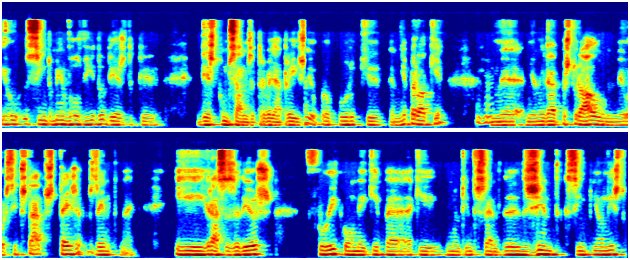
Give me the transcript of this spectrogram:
eu sinto-me envolvido desde que desde que começámos a trabalhar para isto. Eu procuro que a minha paróquia, uhum. a minha unidade pastoral, o meu arcebispo esteja presente, não é? E graças a Deus fui com uma equipa aqui muito interessante de, de, gente que se empenhou nisto,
